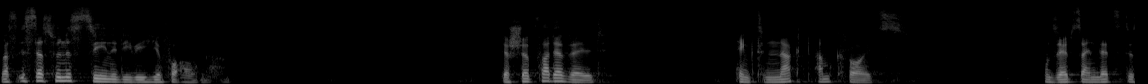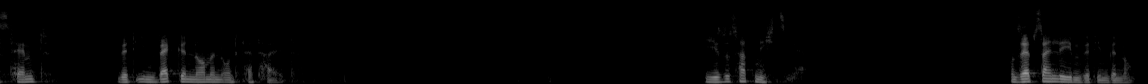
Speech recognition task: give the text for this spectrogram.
Was ist das für eine Szene, die wir hier vor Augen haben? Der Schöpfer der Welt hängt nackt am Kreuz und selbst sein letztes Hemd wird ihm weggenommen und verteilt. Jesus hat nichts mehr. Und selbst sein Leben wird ihm genommen.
